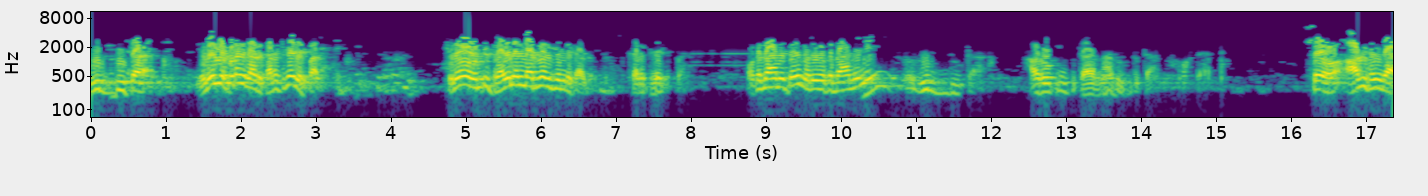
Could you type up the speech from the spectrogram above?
రుద్దుత. ఏదో చెప్పడం కాదు కరెక్ట్గా చెప్పాలి. ఏదో ఒకటి డ్రైవర్ అండ్ ఎర్రర్ కింద కాదు కరెక్ట్గా చెప్పాలి. ఒకదానిపై మరి ఒక దానిని రుద్దుత. ఆరోపించుట అన్న సో ఆ విధంగా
